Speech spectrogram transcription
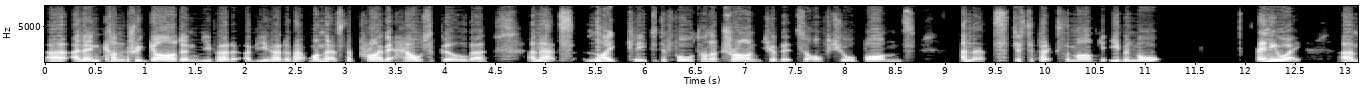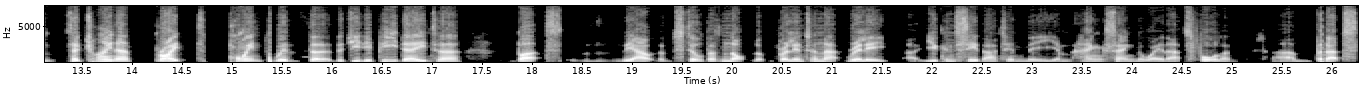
Uh, and then Country Garden, you've heard, have you heard of that one? That's the private house builder, and that's likely to default on a tranche of its offshore bonds, and that just affects the market even more. Anyway, um, so China, bright point with the, the GDP data, but the outlook still does not look brilliant, and that really, uh, you can see that in the um, Hang Seng, the way that's fallen. Um, but that's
